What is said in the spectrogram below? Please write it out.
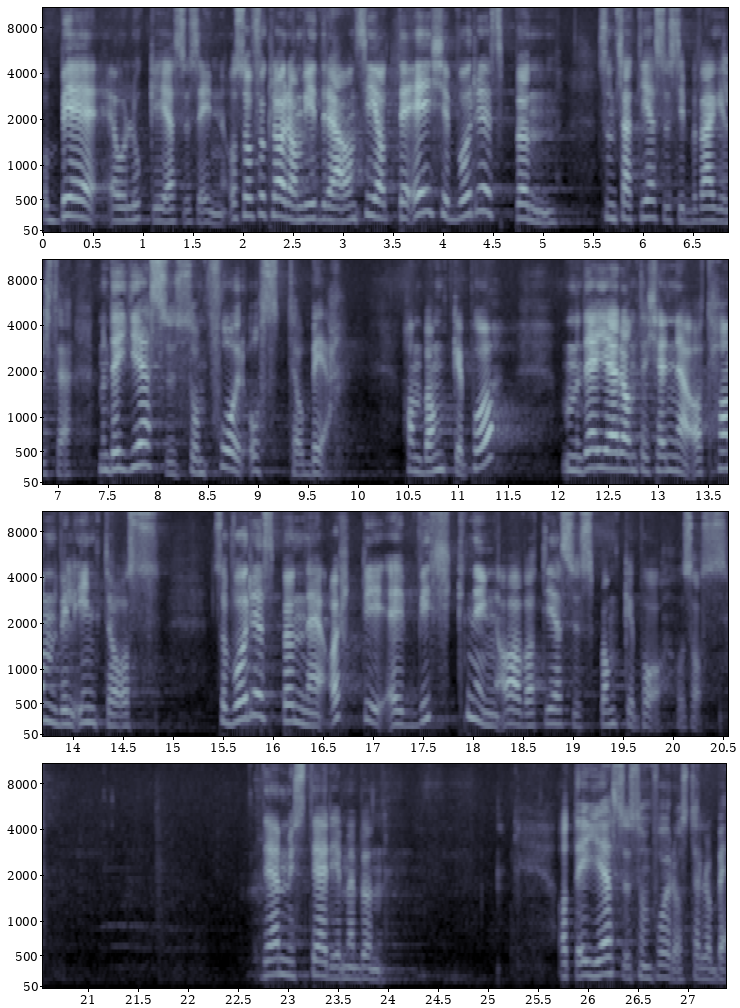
Å be er å lukke Jesus inn. Og Så forklarer han videre. Han sier at det er ikke vår bønn som setter Jesus i bevegelse, men det er Jesus som får oss til å be. Han banker på, men det gir han til kjenne at han vil inn til oss. Så vår bønn er alltid en virkning av at Jesus banker på hos oss. Det er mysteriet med bønn. at det er Jesus som får oss til å be.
